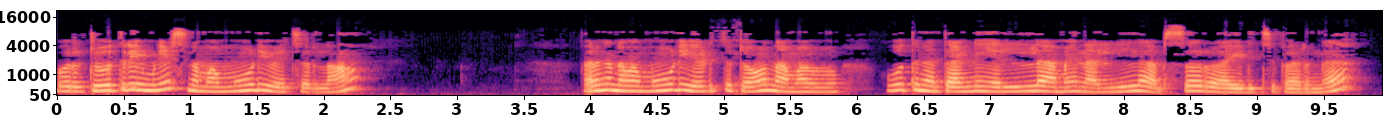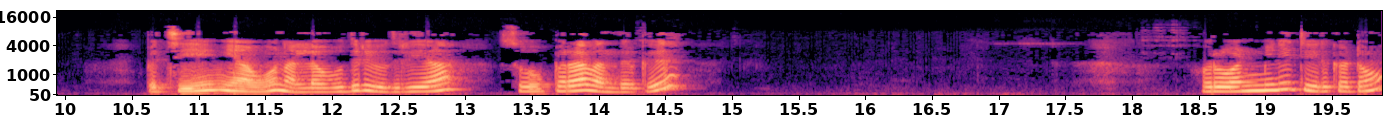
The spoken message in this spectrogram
ஒரு டூ த்ரீ மினிட்ஸ் நம்ம மூடி வச்சிடலாம். பாருங்கள் நம்ம மூடி எடுத்துட்டோம். நம்ம ஊற்றின தண்ணி எல்லாமே நல்லா அப்சர்வ் ஆகிடுச்சு பாருங்கள் இப்போ சேமியாவும் நல்லா உதிரி உதிரியாக சூப்பராக வந்திருக்கு. ஒரு ஒன் மினிட் இருக்கட்டும்.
